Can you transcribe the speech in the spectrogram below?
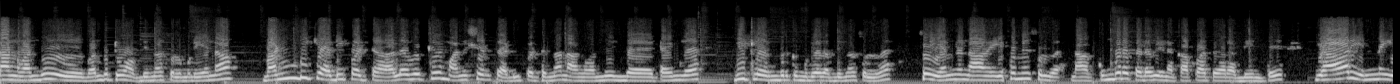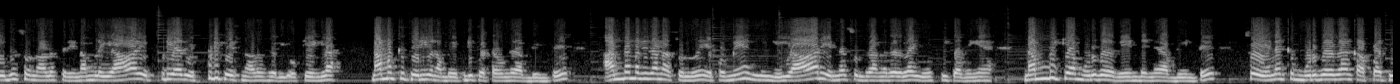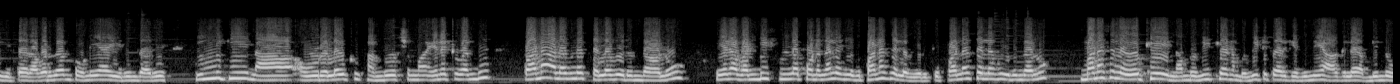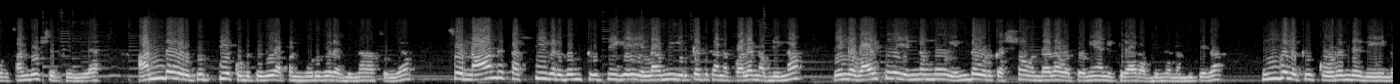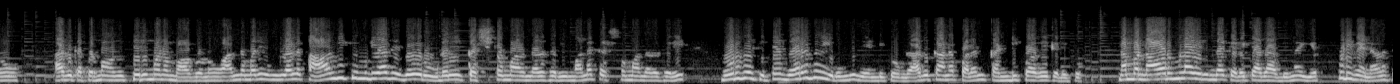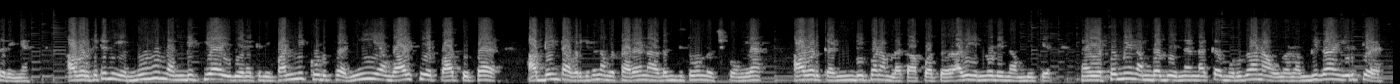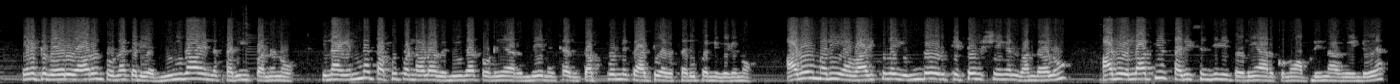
நாங்க வந்து வந்துட்டோம் அப்படின்னு தான் சொல்ல முடியும். ஏன்னா வண்டிக்கு அடிப்பட்ட அளவுக்கு மனுஷருக்கு அடிபட்டு தான் நாங்க வந்து இந்த டைம்ல வீட்டுல இருந்திருக்க முடியாது அப்படின்னு தான் சொல்லுவேன். சோ என்ன நான் எப்பவுமே சொல்லுவேன் நான் கும்புற கடவுள் என்னை காப்பாத்துவார் அப்படின்ட்டு. யார் என்ன எது சொன்னாலும் சரி நம்மள யார் எப்படியாவது எப்படி பேசினாலும் சரி ஓகேங்களா நமக்கு தெரியும் நம்ம எப்படிப்பட்டவங்க அப்படின்ட்டு. அந்த மாதிரி தான் நான் சொல்லுவேன். எப்பவுமே நீங்க யார் என்ன சொல்றாங்கறதெல்லாம் யோசிக்காதீங்க. நம்பிக்கையா முருகரை வேண்டுங்க அப்படின்ட்டு. சோ எனக்கு முருகர் தான் காப்பாத்தி விட்டார் அவர் தான் துணையா இருந்தாரு. இன்னைக்கு நான் ஓரளவுக்கு சந்தோஷமா எனக்கு வந்து பண அளவுல செலவு இருந்தாலும் ஏன்னா வண்டி ஃபுல்லா போனதால எங்களுக்கு பண செலவு இருக்கு. பண செலவு இருந்தாலும் மனசுல ஓகே நம்ம வீட்ல நம்ம வீட்டுக்காருக்கு எதுவுமே ஆகல அப்படின்ற ஒரு சந்தோஷம் இருக்குங்களா. அந்த ஒரு திருப்தியை கொடுத்தது அப்பன் முருகர் அப்படின்னு தான் நான் சொல்லுவேன். சோ நாங்க சக்தி விரதம் கிருத்திகை எல்லாமே இருக்கிறதுக்கான பலன் அப்படின்னா எங்க வாழ்க்கையில என்னமோ எந்த ஒரு கஷ்டம் வந்தாலும் அவர் துணையா நிக்கிறார் அப்படின்ற நம்பிக்கை தான் உங்களுக்கு குழந்தை வேணும். அதுக்கப்புறமா வந்து திருமணம் ஆகணும். அந்த மாதிரி உங்களால தாங்கிக்க முடியாத ஏதோ ஒரு உடல் கஷ்டமா இருந்தாலும் சரி மன கஷ்டமா இருந்தாலும் சரி முருகக்கிட்ட விரதம் இருந்து வேண்டிக்கோங்க. அதுக்கான பலன் கண்டிப்பாவே கிடைக்கும். நம்ம நார்மலா இருந்தா கிடைக்காதா அப்படின்னா எப்படி வேணாலும் சரிங்க. அவர்கிட்ட நீங்க முழு நம்பிக்கையா இது எனக்கு நீ பண்ணி கொடுப்ப நீ என் வாழ்க்கைய பார்த்துப்ப அப்படின்ட்டு அவர்கிட்ட நம்ம சரண் அடைஞ்சிட்டோம்னு வச்சுக்கோங்களேன். அவர் கண்டிப்பா நம்மளை காப்பாத்துவார். அது என்னுடைய நம்பிக்கை. நான் எப்பவுமே நம்புறது என்னன்னாக்க முருகா நான் உன்னை நம்பிதான் இருக்கேன். எனக்கு வேற யாரும் துணை கிடையாது. நீதான் என்ன சரி பண்ணணும். நான் என்ன தப்பு பண்ணாலும் அதை நீதான் துணையா இருந்து எனக்கு அது தப்புன்னு காட்டி அதை சரி பண்ணி விடணும். அதே மாதிரி என் வாழ்க்கையில எந்த ஒரு கெட்ட விஷயங்கள் வந்தாலும் அது எல்லாத்தையும் சரி செஞ்சு நீ துணையா இருக்கணும் அப்படின்னு நான் வேண்டுவேன்.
